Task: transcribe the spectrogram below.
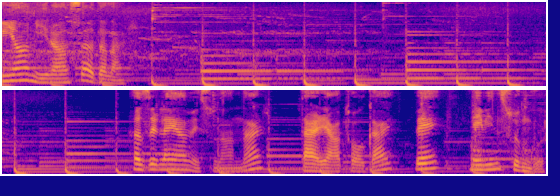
Dünya Mirası Adalar Hazırlayan ve sunanlar Derya Tolgay ve Nevin Sungur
